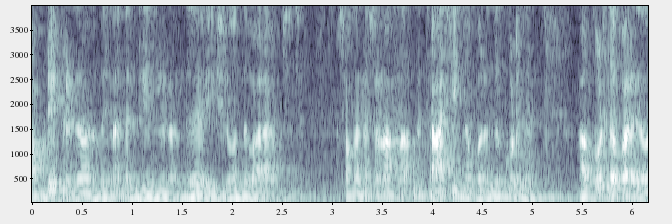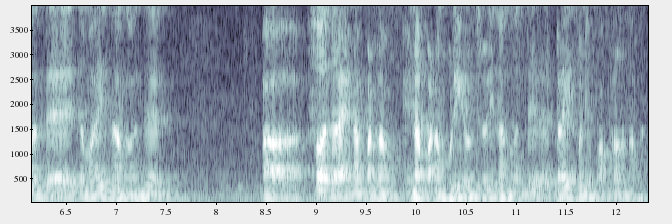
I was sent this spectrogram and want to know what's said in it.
அப்டேட் கிடையாது வந்து பார்த்தீங்கன்னா இந்த க்ரீன் வந்து இஷ்யூ வந்து வர ஆரம்பிச்சிச்சு. ஸோ அவங்க என்ன சொன்னாங்கன்னா அந்த சார்ஜ் ஷீட் நம்பர் வந்து கொடுங்க. அது கொடுத்த பிறகு வந்து இந்த மாதிரி நாங்கள் வந்து ஃபர்தராக என்ன பண்ணலாம் என்ன பண்ண முடியும்னு சொல்லி நாங்கள் வந்து ட்ரை பண்ணி பார்க்குறோம் நாங்கள்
